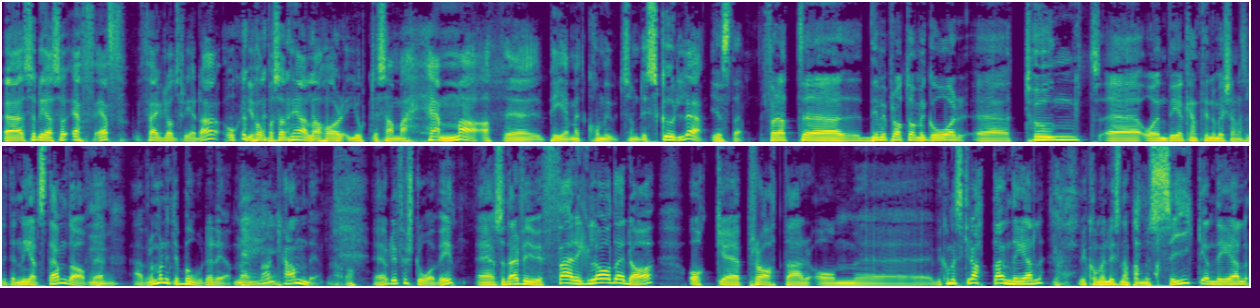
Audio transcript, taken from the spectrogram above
Eh, så det är alltså FF, Färgglad Fredag. Och vi hoppas att ni alla har gjort detsamma hemma, att eh, PMet kom ut som det skulle. Just det. För att eh, det vi pratade om igår, tungt och en del kan till och med känna sig lite nedstämda av det. Mm. Även om man inte borde det, men Nej. man kan det. Ja. Och det förstår vi. Så därför är vi färgglada idag och pratar om, vi kommer skratta en del, ja. vi kommer lyssna på musik en del.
